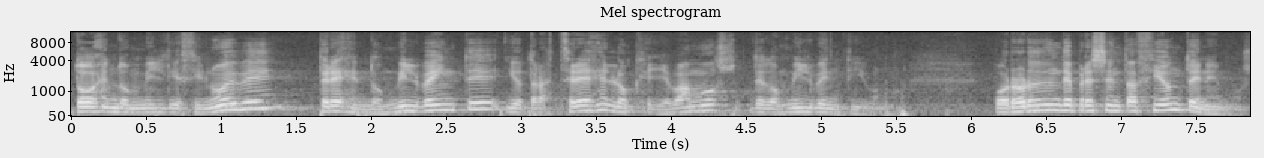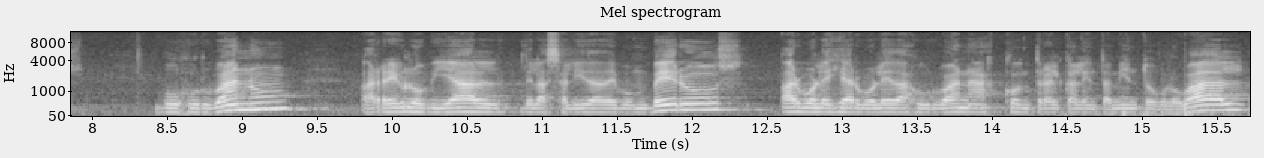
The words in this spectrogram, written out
dos en 2019, tres en 2020 y otras tres en los que llevamos de 2021. Por orden de presentación tenemos bus urbano, arreglo vial de la salida de bomberos, árboles y arboledas urbanas contra el calentamiento global,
